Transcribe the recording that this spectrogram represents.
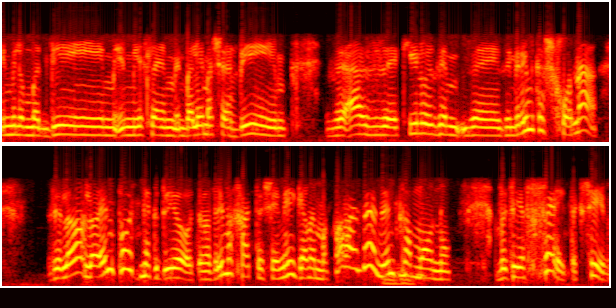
הם מלומדים, הם יש להם, הם בעלי משאבים, ואז אה, כאילו זה, זה, זה מרים את השכונה. זה לא, לא, אין פה התנגדויות, אוהבים אחד את השני, גם במקום הזה, זה אין כמונו. וזה יפה, תקשיב,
